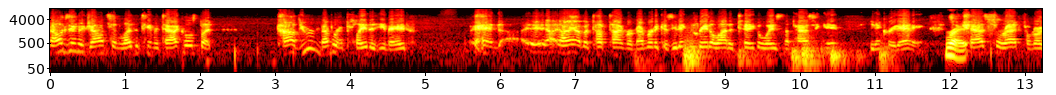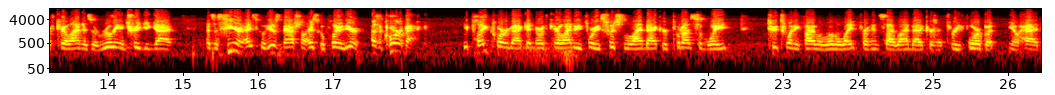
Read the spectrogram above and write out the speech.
Alexander Johnson led the team in tackles, but Kyle, do you remember a play that he made? And I have a tough time remembering it because he didn't create a lot of takeaways in the passing game. He didn't create any. Right. So Chazz Surratt from North Carolina is a really intriguing guy. As a senior in high school, he was National High School Player of the Year. As a quarterback, he played quarterback at North Carolina before he switched to linebacker, put on some weight, 225, a little light for an inside linebacker in a 3-4, but you know had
